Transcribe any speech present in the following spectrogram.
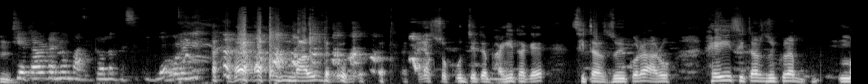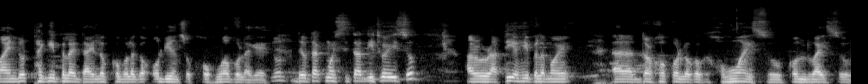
উম। থিয়েটাৰত এনেও মালটো অলপ বেছিকে দিয়ে। মালটো। এতিয়া চকুত যেতিয়া ভাহি থাকে চিটাৰ জুই কৰা আৰু সেই চিটাৰ জুই কৰা মাইণ্ডত থাকি পেলাই ডাইলগ ক'ব লাগে অডিয়েঞ্চক হহুৱাব লাগে। দেউতাক মই চিটা দি থৈ আহিছোঁ আৰু ৰাতি আহি পেলাই মই দৰ্শকৰ লগত হহুৱাইছোঁ কন্দুৱাইছোঁ।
